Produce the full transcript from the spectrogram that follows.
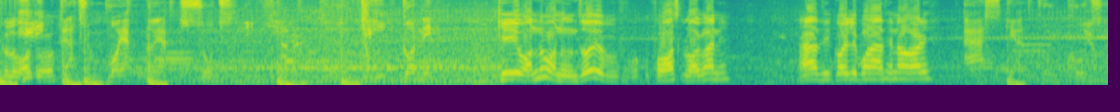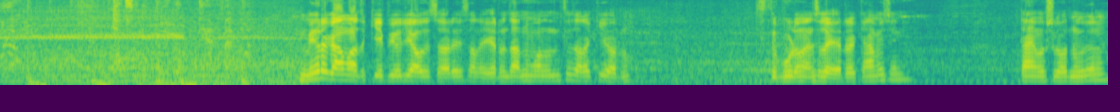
ठुलो भएको के भन्नु भन्नुहुन्छ हो यो फर्स्ट ब्लगमा नि? आधी कहिले बनाएको थिएन अगाडि? मेरो गाउँमा आज केपी ओली आउँदैछ अरे साला हेर्नु जानु मन थियो साला के गर्नु? त्यस्तो बुढो मान्छेलाई हेरेर कामै छैन। टाइम वेस्ट गर्नु हुँदैन।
